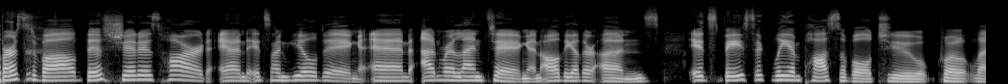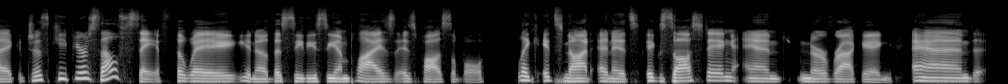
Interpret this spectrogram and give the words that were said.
First of all, this shit is hard and it's unyielding and unrelenting and all the other uns. It's basically impossible to quote, like, just keep yourself safe the way, you know, the CDC implies is possible. Like it's not, and it's exhausting and nerve wracking. And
